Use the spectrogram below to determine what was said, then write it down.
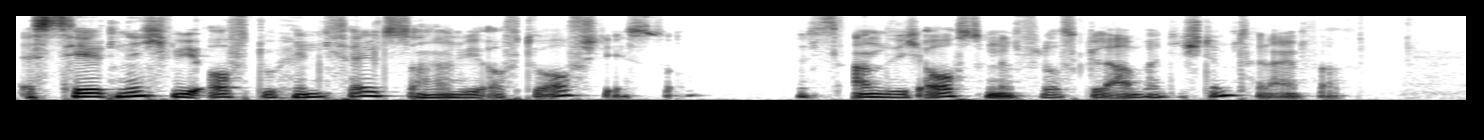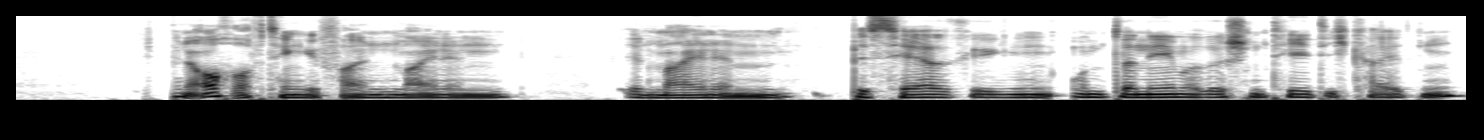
Es zählt nicht, wie oft du hinfällst, sondern wie oft du aufstehst. So. Ist an sich auch so eine Floskel, aber die stimmt halt einfach. Ich bin auch oft hingefallen in meinen, in meinen bisherigen unternehmerischen Tätigkeiten,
